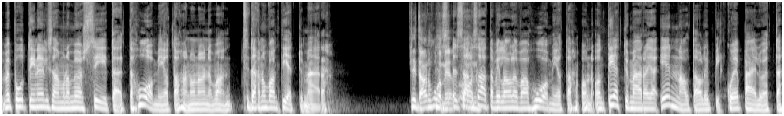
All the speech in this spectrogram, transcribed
me puhuttiin eilisaamuna myös siitä, että huomiotahan on aina vaan, sitähän on vain tietty määrä. sitä on huomio. Sa- on. saatavilla olevaa huomiota on, on tietty määrä ja ennalta oli pikku epäily, että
